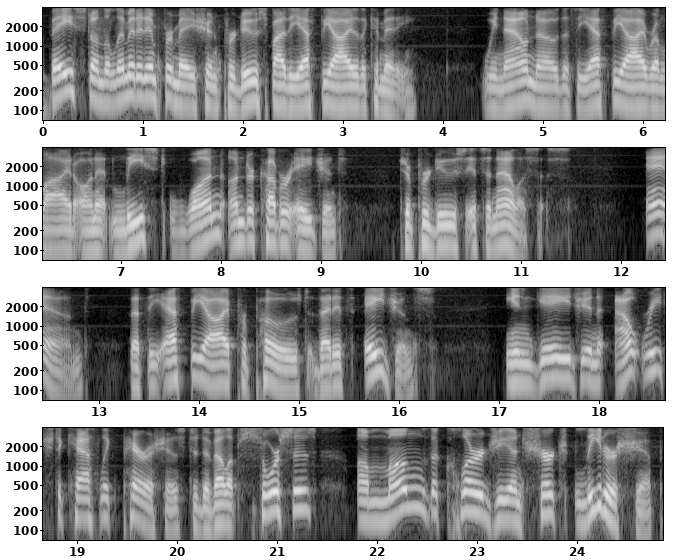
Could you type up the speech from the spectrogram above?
Based on the limited information produced by the FBI to the committee, we now know that the FBI relied on at least one undercover agent to produce its analysis, and that the FBI proposed that its agents engage in outreach to Catholic parishes to develop sources among the clergy and church leadership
